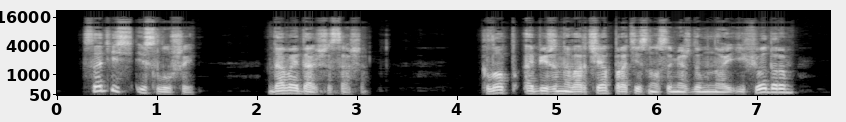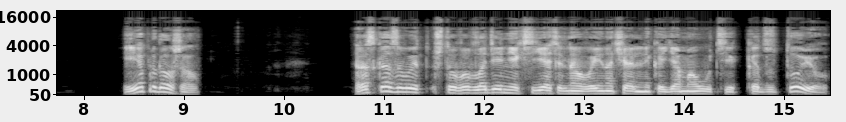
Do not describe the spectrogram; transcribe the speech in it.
— Садись и слушай. Давай дальше, Саша. Клоп, обиженно ворча, протиснулся между мной и Федором, и я продолжал. Рассказывают, что во владениях сиятельного военачальника Ямаути Кадзутою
